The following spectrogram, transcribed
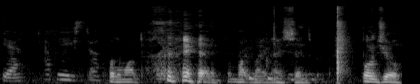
Yeah. Happy Easter. Probably won't. yeah, it might make no sense. But bonjour.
